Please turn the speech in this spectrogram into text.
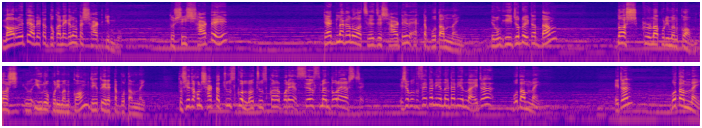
নরওয়েতে আমি একটা দোকানে গেলাম, একটা শার্ট কিনবো। তো সেই শার্টে ট্যাগ লাগানো আছে যে শার্টের একটা বোতাম নাই এবং এই জন্য এটার দাম দশ ক্রোনা পরিমাণ কম, দশ ইউরো পরিমাণ কম, যেহেতু এর একটা বোতাম নাই। তো সে যখন শার্টটা চুজ করল, চুজ করার পরে সেলসম্যান দৌড়ে আসছে। এসে বলতেছে, এটা নিয়ে না, এটা নিয়ে না, এটা বোতাম নাই। এটার বোতাম নাই।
